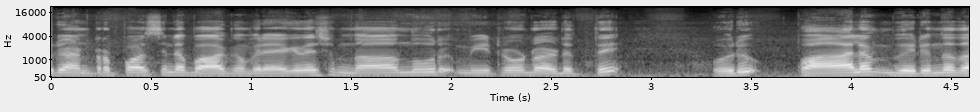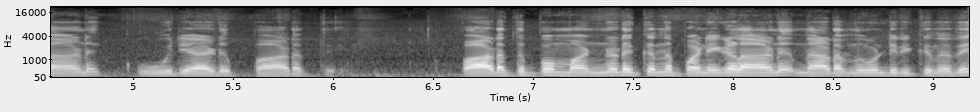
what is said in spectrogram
ഒരു അണ്ടർപാസിന്റെ ഭാഗം വരെ ഏകദേശം നാനൂറ് മീറ്ററോട് അടുത്ത് ഒരു പാലം വരുന്നതാണ് കൂര്യാട് പാടത്ത്. പാടത്ത് ഇപ്പോൾ മണ്ണെടുക്കുന്ന പണികളാണ് നടന്നുകൊണ്ടിരിക്കുന്നത്.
